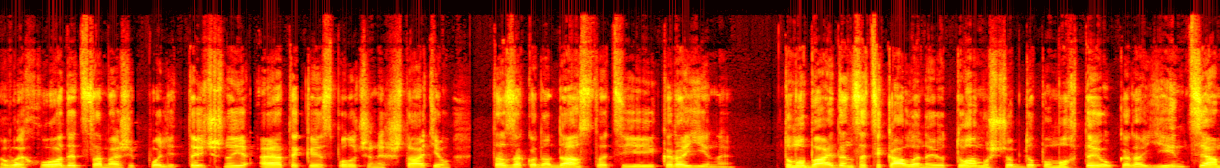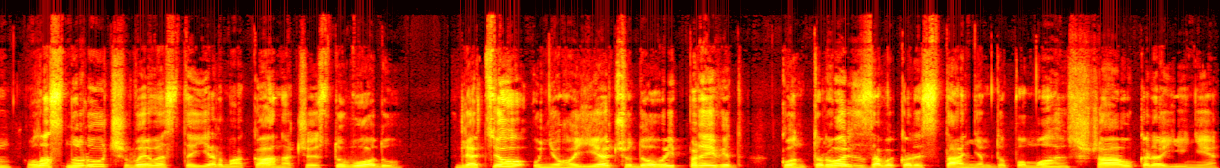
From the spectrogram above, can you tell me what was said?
виходить за межі політичної етики Сполучених Штатів та законодавства цієї країни. Тому Байден зацікавлений у тому, щоб допомогти українцям власноруч вивести Єрмака на чисту воду. Для цього у нього є чудовий привід контроль за використанням допомоги США Україні.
